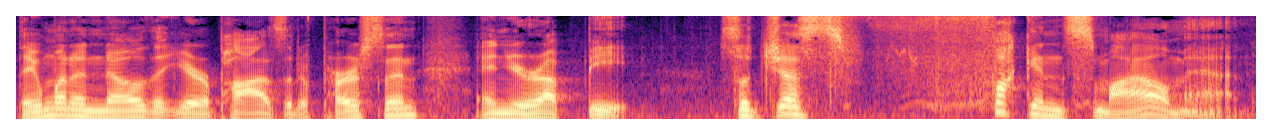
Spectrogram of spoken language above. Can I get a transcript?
They want to know that you're a positive person and you're upbeat. So just fucking smile, man.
